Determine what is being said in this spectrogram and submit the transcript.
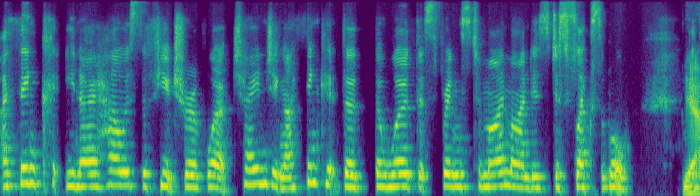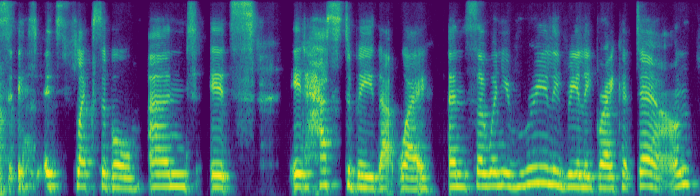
I think, you know, how is the future of work changing? I think it, the, the word that springs to my mind is just flexible. Yeah. It's, it's, it's flexible and it's it has to be that way. And so when you really, really break it down,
